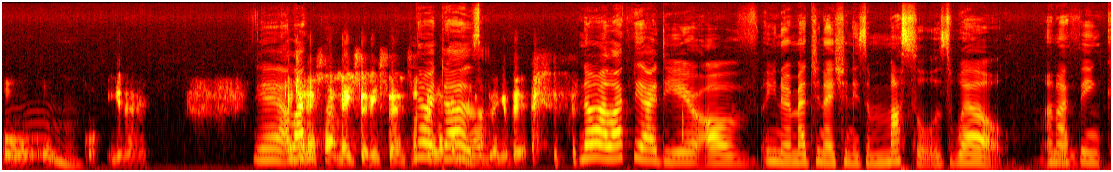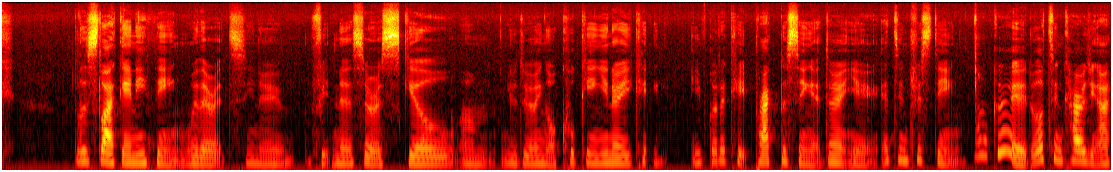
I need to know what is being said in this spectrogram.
or, or, hmm. or you know yeah, I, I like, don't know if that makes any sense. No, I feel like does. I'm rambling a bit. no, I like the idea of you know imagination is a muscle as well, and mm. I think it's like anything, whether it's you know fitness or a skill um, you're doing or cooking. You know, you can, you've got to keep practicing it, don't you? It's interesting. Oh, good. Well, it's encouraging. I,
